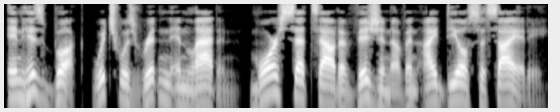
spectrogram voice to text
In his book, which was written in Latin, More sets out a vision of an ideal society,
